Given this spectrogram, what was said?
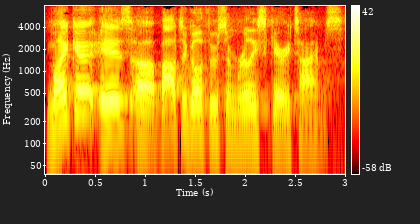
Micah is uh, about to go through some really scary times.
